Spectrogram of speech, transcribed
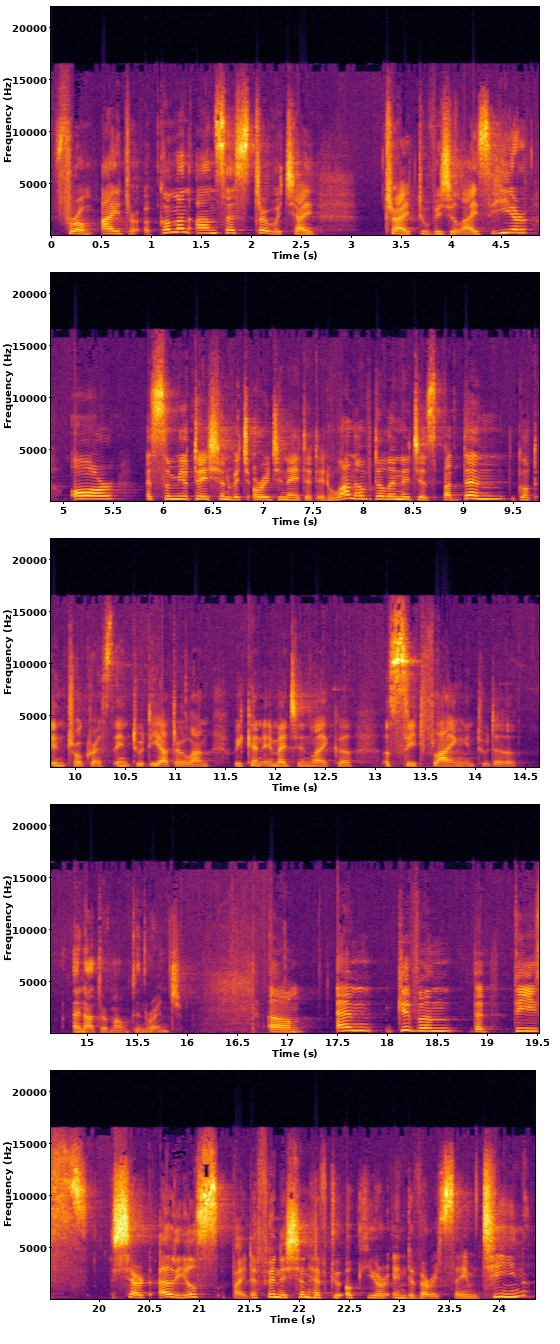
from either a common ancestor, which I try to visualize here, or as a mutation which originated in one of the lineages but then got introgressed into the other one. We can imagine like a, a seed flying into the another mountain range. Um, and given that these shared alleles, by definition, have to occur in the very same gene,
